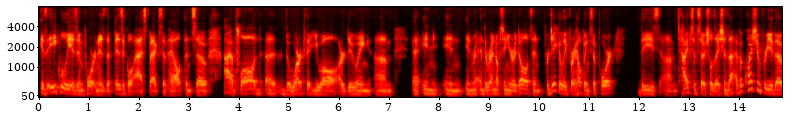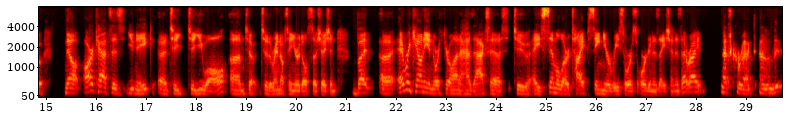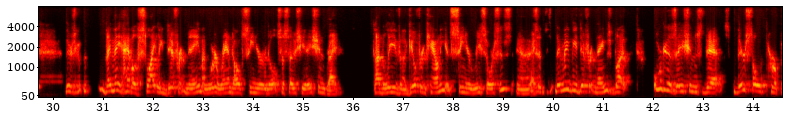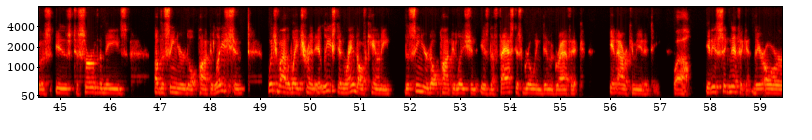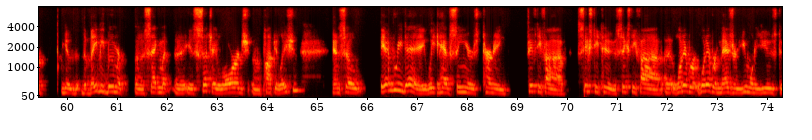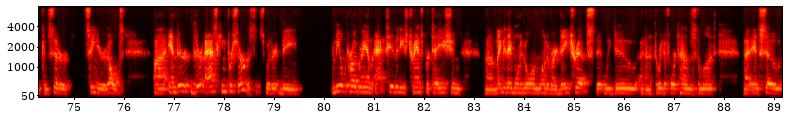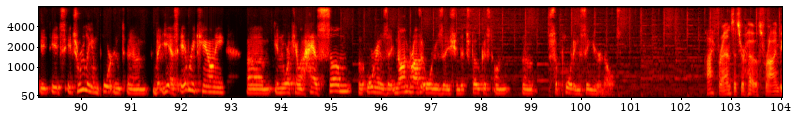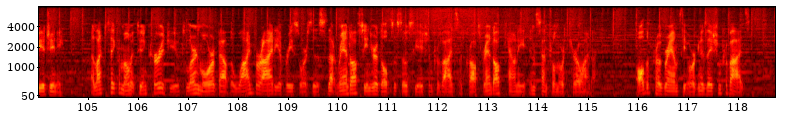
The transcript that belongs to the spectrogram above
is equally as important as the physical aspects of health. And so, I applaud uh, the work that you all are doing. Um, uh, in, in in in the Randolph Senior Adults, and particularly for helping support these um, types of socializations. I have a question for you though. Now, RCATS is unique uh, to to you all, um, to to the Randolph Senior Adult Association, but uh, every county in North Carolina has access to a similar type senior resource organization. Is that right? That's correct. Um, there's they may have a slightly different name, and we're Randolph Senior Adults Association, right? I believe uh, Guilford County is Senior Resources. Uh, right. So there may be different names, but organizations that their sole purpose is to serve the needs of the senior adult population, which, by the way, Trent, at least in Randolph County, the senior adult population is the fastest growing demographic in our community. Wow. It is significant. There are, you know, the, the baby boomer uh, segment uh, is such a large uh, population. And so every day we have seniors turning 55, 62, 65, uh, whatever whatever measure you want to use to consider senior adults, uh, and they're they're asking for services, whether it be meal program, activities, transportation. Uh, maybe they want to go on one of our day trips that we do uh, three to four times a month. Uh, and so it, it's it's really important. Um, but yes, every county um, in North Carolina has some uh, organization, nonprofit organization that's focused on uh, supporting senior adults. Hi, friends. It's your host, Ryan Biagini. I'd like to take a moment to encourage you to learn more about the wide variety of resources that Randolph Senior Adults Association provides across Randolph County in central North Carolina. All the programs the organization provides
